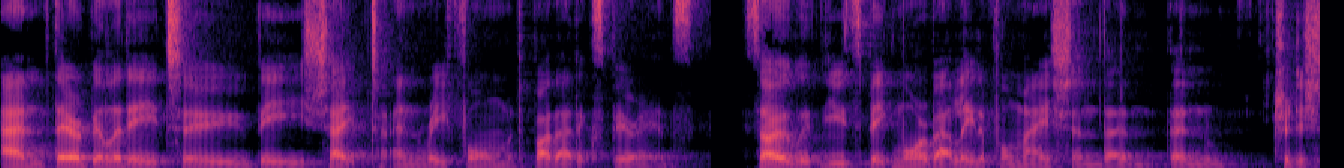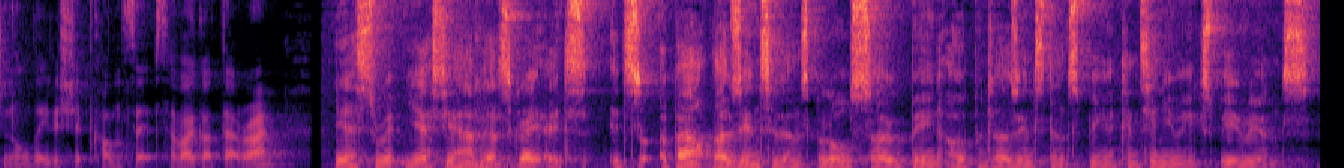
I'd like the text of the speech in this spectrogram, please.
and their ability to be shaped and reformed by that experience. So you speak more about leader formation than, than traditional leadership concepts. Have I got that right? Yes, yes, you have. That's great. It's it's about those incidents, but also being open to those incidents being a continuing experience.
